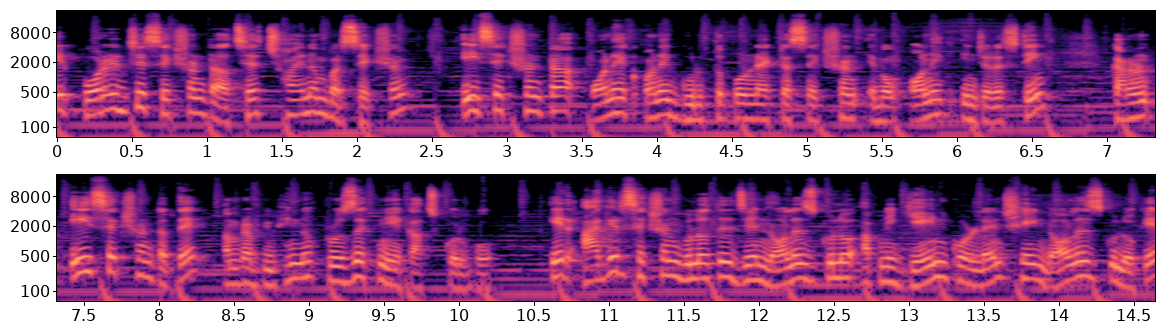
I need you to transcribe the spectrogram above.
এর পরের যে সেকশনটা আছে, ছয় নম্বর সেকশন এই সেকশনটা অনেক অনেক গুরুত্বপূর্ণ একটা সেকশন এবং অনেক ইন্টারেস্টিং কারণ এই সেকশনটাতে আমরা বিভিন্ন প্রজেক্ট নিয়ে কাজ করব। এর আগের সেকশনগুলোতে যে নলেজগুলো আপনি গেইন করলেন, সেই নলেজগুলোকে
